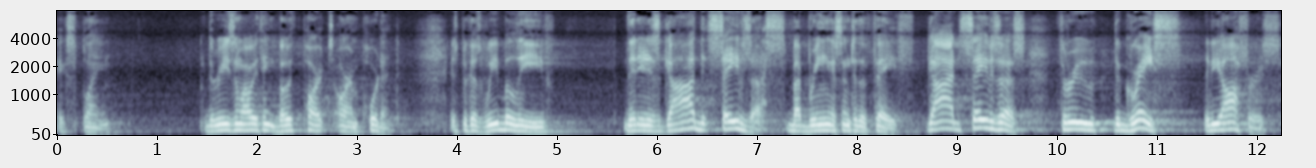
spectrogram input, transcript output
explain. The reason why we think both parts are important is because we believe that it is God that saves us by bringing us into the faith. God saves us through the grace that He offers,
